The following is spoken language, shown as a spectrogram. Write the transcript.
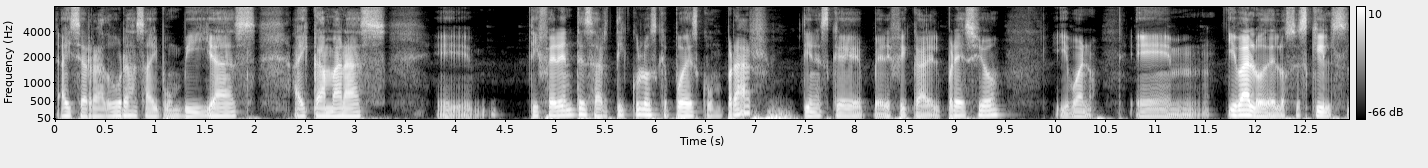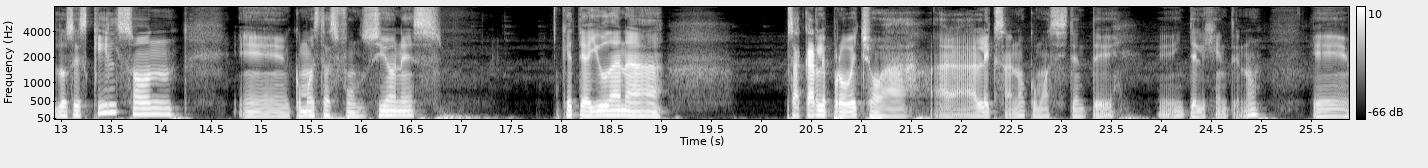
Hay cerraduras, hay bombillas, hay cámaras, eh, diferentes artículos que puedes comprar. Tienes que verificar el precio y bueno, eh, va lo de los skills. Los skills son eh, como estas funciones que te ayudan a sacarle provecho a, Alexa, ¿no? Como asistente eh, inteligente, ¿no? Eh,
